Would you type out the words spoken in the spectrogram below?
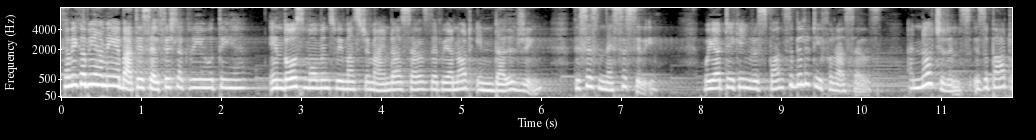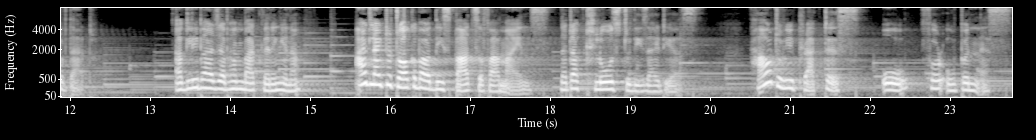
कभी कभी हमें ये बातें सेल्फिश लग रही होती हैं in those moments we must remind ourselves that we are not indulging this is necessary we are taking responsibility for ourselves and nurturance is a part of that अगली बार जब हम बात करेंगे ना I like to talk about these parts of our minds that are close to these ideas how to we practice O for openness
